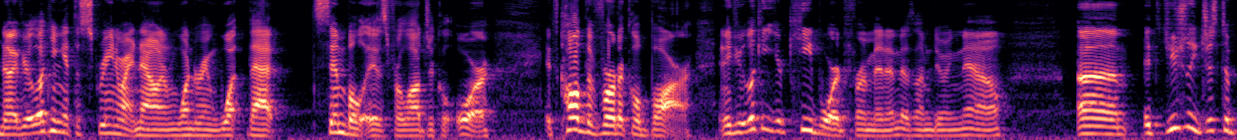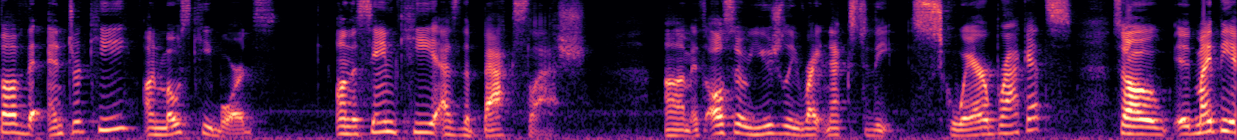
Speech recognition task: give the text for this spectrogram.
Now, if you're looking at the screen right now and wondering what that symbol is for logical OR, it's called the vertical bar. And if you look at your keyboard for a minute, as I'm doing now, um, it's usually just above the Enter key on most keyboards, on the same key as the backslash. Um, it's also usually right next to the square brackets. So it might be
